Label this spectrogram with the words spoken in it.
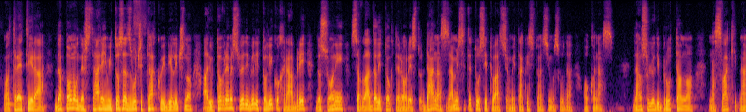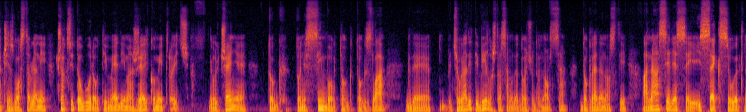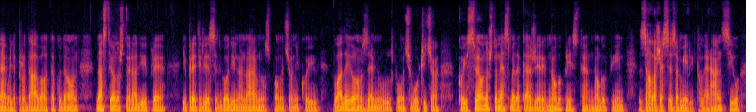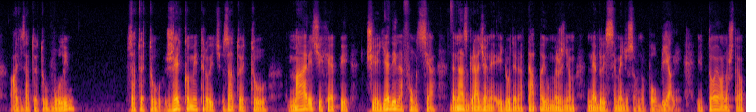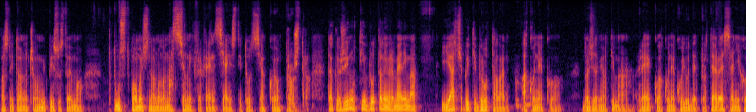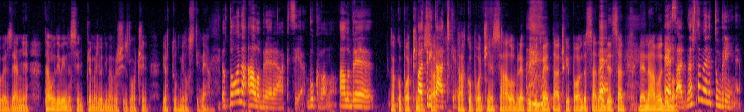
maltretira, da pomogneš starijem i to sad zvuči tako idilično, ali u to vreme su ljudi bili toliko hrabri da su oni savladali tog teroristu. Danas, zamislite tu situaciju, mi takvi situaciju imamo svuda oko nas. Danas su ljudi brutalno, na svaki način zlostavljani, čak si to gura u tim medijima, Željko Mitrović je uličenje tog, to je simbol tog, tog zla, gde će uraditi bilo šta samo da dođu do novca, do gledanosti, a nasilje se i seks se uvek najbolje prodavao, tako da on nastaje ono što je radio i pre, i pre 30 godina, naravno uz pomoć onih koji vladaju ovom zemlju, uz pomoć Vučića, koji sve ono što ne sme da kaže, jer je mnogo pristojan, mnogo fin, zalaže se za mir i toleranciju, ali zato je tu Vulin, zato je tu Željko Mitrović, zato je tu Marić i Hepi, čija je jedina funkcija da nas građane i ljude natapaju mržnjom, ne bili se međusobno poubijali. I to je ono što je opasno i to je ono čemu mi prisustujemo uz pomoć normalno nacionalnih frekvencija, institucija koje on proštro. Dakle, živimo u tim brutalnim vremenima i ja ću biti brutalan uh -huh. ako neko dođe da mi otima reku, ako neko ljude proteruje sa njihove zemlje, tamo gde vidim da se prema ljudima vrši zločin, ja tu milosti nemam. Je li to ona alobre reakcija, bukvalno? Alobre Tako počinje pa tri sa, tačke. Tako počinje sa alobre, pa idu dve tačke, pa onda sad, e, ajde sad ne navodimo. E sad, znaš šta mene tu brine?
